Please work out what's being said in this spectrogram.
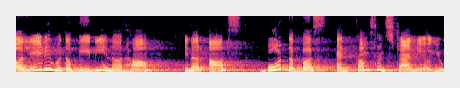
A lady with a baby in her arm, in her arms, board the bus and comes and stand near you.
